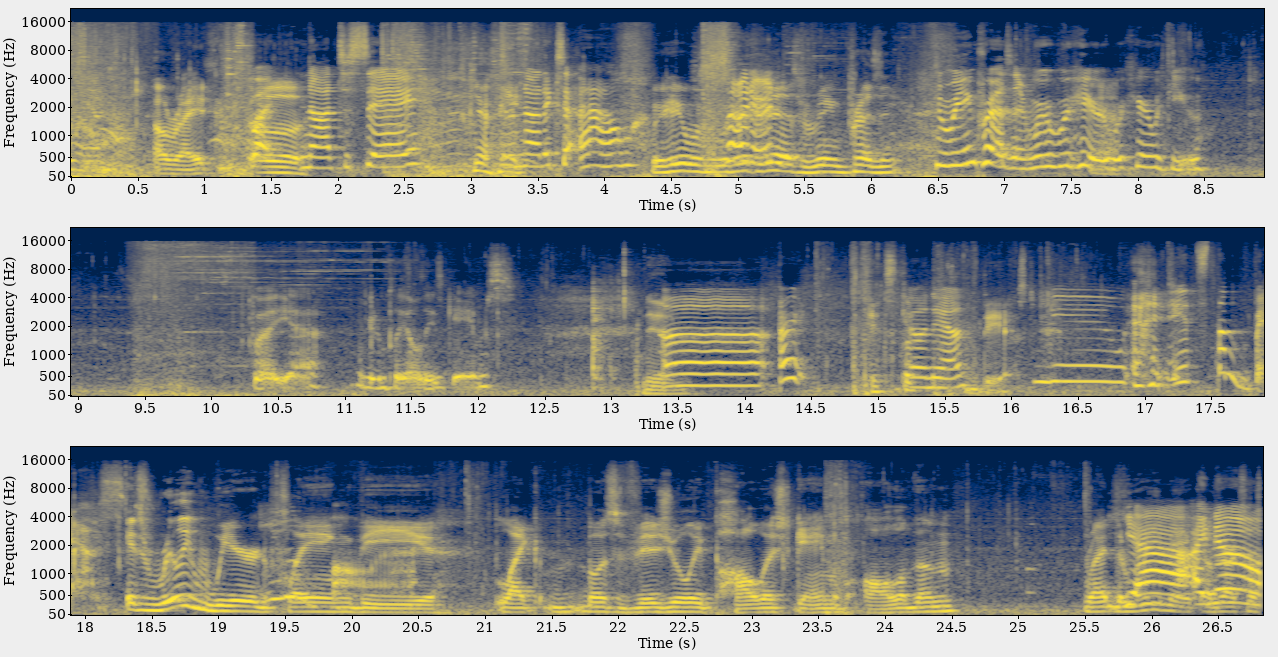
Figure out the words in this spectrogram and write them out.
land. All right. But Ugh. not to say Yeah, I'm not excited. Ow. We're here. We're, we're here for this. We're being present. We're being present. We're, we're here. Yeah. We're here with you. But yeah, we're gonna play all these games. Yeah. Uh, alright. It's the going down. best. You, it's the best. It's really weird You playing are. the like most visually polished game of all of them. Right? The yeah, I remake of Dark Souls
